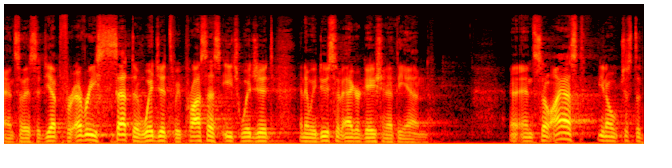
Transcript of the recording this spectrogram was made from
And so they said, yep, for every set of widgets, we process each widget, and then we do some aggregation at the end. And, and so I asked, you know, just a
